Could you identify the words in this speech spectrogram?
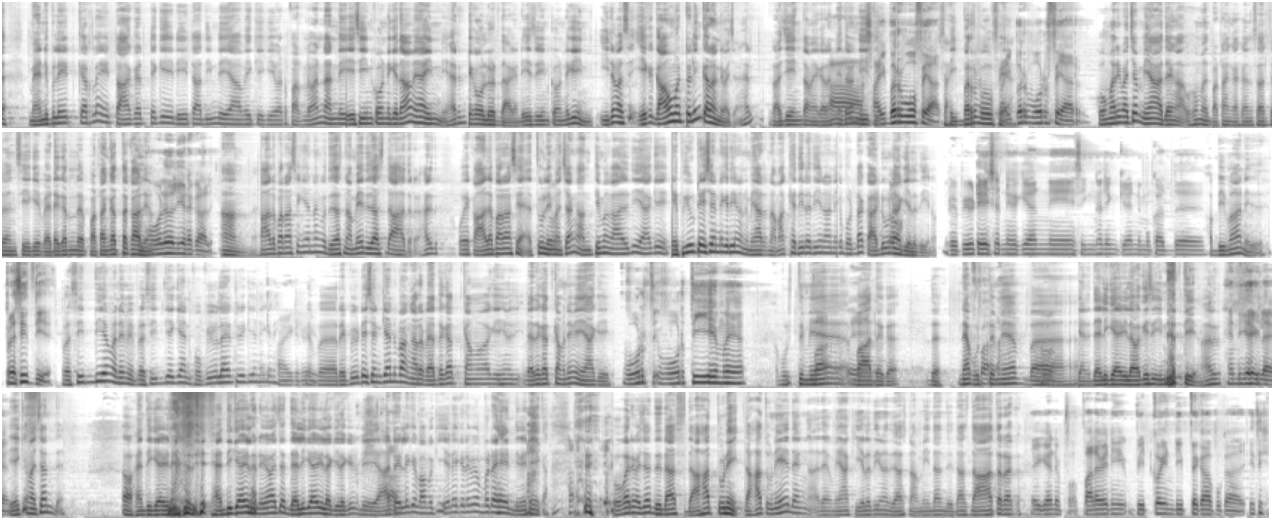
මැනිපලේට් කරලා ටාගට් එක ඩේට අදින්ට යාව එකේවට පටලවන්න අන්න ඒසින් කොන්න එක දාම ඉන්න. හරි? කොල්ලට දාගන්න. ඒසින් කොන්නකින් ඊට වස ඒක ගවමටලින් කරන්න වචන්. හරි? රජයෙන් තමයි කරන්න. සයිබර් වෝෆයා සයිබර් වෝෆයා බර් වෝර්ෆයාර් කෝමරි මච මෙයා දැන් හොම පටන්ග කන්සල්ටන්සියගේ වැඩ කරන්න පටන්ගත්ත කාලය හෝල ලියන කාලේ. ආන් කාල පරස කියන්නක. දෙදස් නමේ දෙදස් දාහතර හරි ඔය කාල පරසය ඇතුළේ මචන් අන්තිම කාලදී යාගේ රෙපියුටේෂන් එක තියෙන මෙයාට නමක් හැදිල තියෙන එක පොඩ්ඩක් අඩුනා කියල තියෙන රෙපියුටේෂන් එක කියන්නේ සිංහලෙන් කියන්න මොකක්ද අභිමානද ප්‍රසිද්ධිය. ප්‍රසිද්ධිය මන මේ ප්‍රසිද්ධිය කියන් පොපියලටර කියන එක රෙපියුටේෂන් කියන්න බං අර වැදගත් කම වගේ වැදගත් කමන මේ යාගේ වෘතියමය වෘත්තිමය බාධක ද නෑ පුෘත්තමය ගැන දැලි ගෑවිලා වගේ ඉන්නත්තිය හැඳි ගෑවිලා ඒක මචන්ද හැදි ගැවිල හැදි ගැවිල නවාච දැලි ගැවිල කියලක මේ ආටල්ලක ම කියන එකනම බට හැන්න වෙන එක. දහත් වනේ දහත් වනේ දැන් අද මෙයා කියල තියෙන දෙදස් නමීදන් දෙදස් දාහතරක් ඒගැන පලවෙනි බිට්කොයින් ඩිප් එකකාපුකා ඉති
